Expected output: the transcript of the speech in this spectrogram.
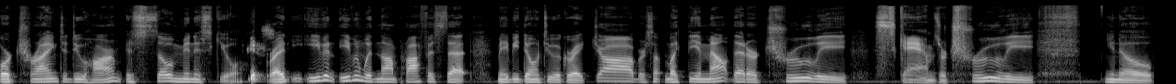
or trying to do harm is so minuscule, yes. right? Even even with nonprofits that maybe don't do a great job or something, like the amount that are truly scams or truly you know,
